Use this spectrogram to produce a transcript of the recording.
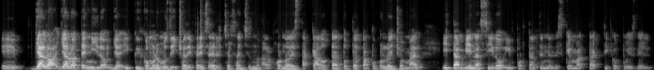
eh, ya, lo, ya lo ha tenido y, como lo hemos dicho, a diferencia de Richard Sánchez, a lo mejor no ha destacado tanto, pero tampoco lo ha hecho mal y también ha sido importante en el esquema táctico pues del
